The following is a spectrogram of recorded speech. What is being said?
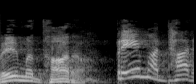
ప్రేమధార. ప్రేమధార.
